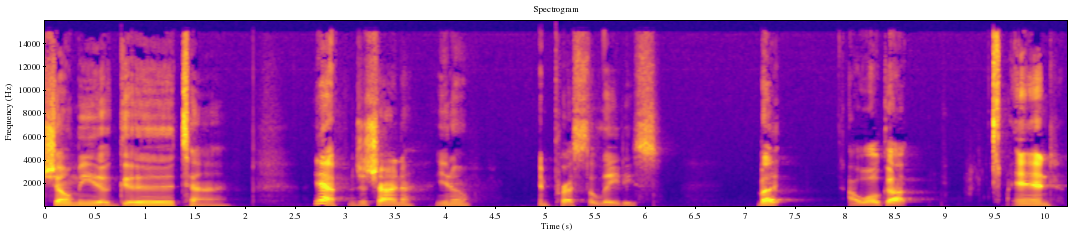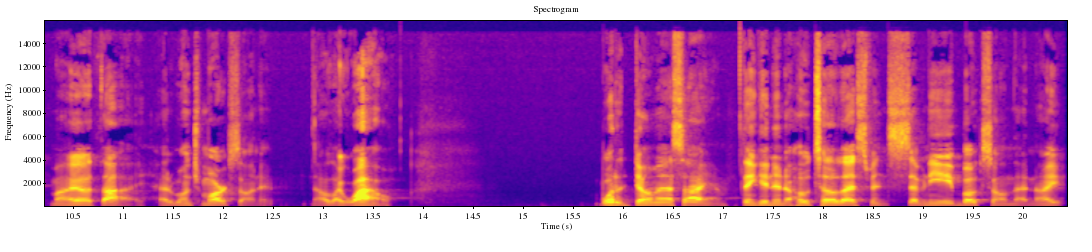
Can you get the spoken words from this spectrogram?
show me a good time. Yeah, just trying to you know, impress the ladies. But I woke up and my uh, thigh had a bunch of marks on it. I was like, wow, what a dumbass I am. Thinking in a hotel that I spent 78 bucks on that night,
